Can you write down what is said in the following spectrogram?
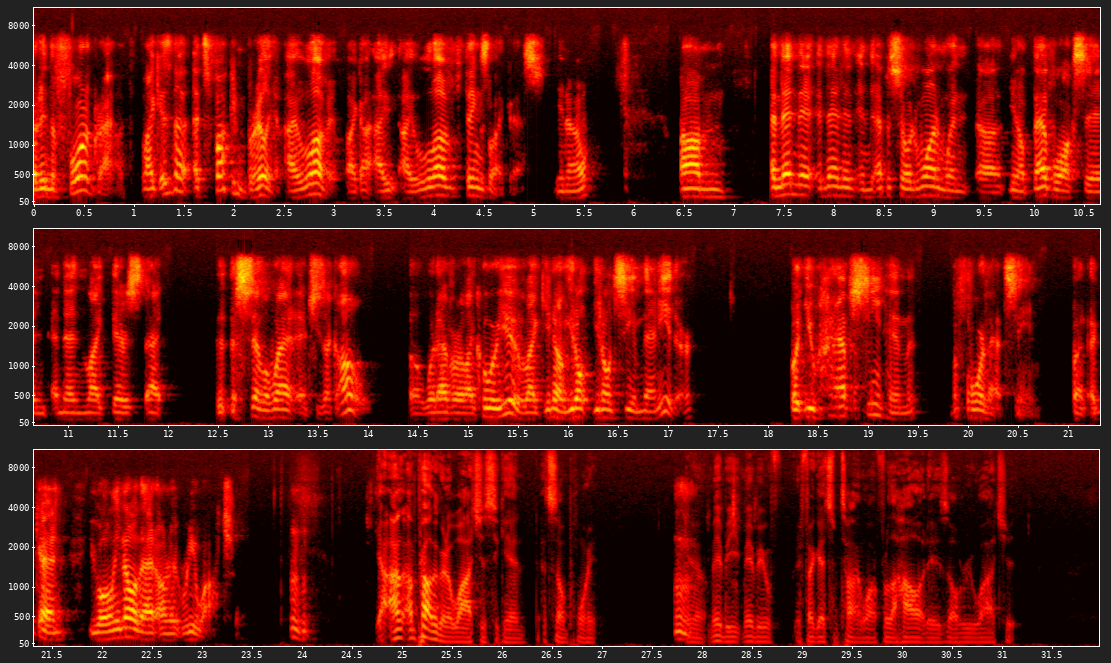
But in the foreground, like, isn't that, it's fucking brilliant. I love it. Like, I, I love things like this, you know? Um, and then, the, and then in, in, episode one, when, uh, you know, Bev walks in and then like, there's that, the, the silhouette and she's like, oh, whatever. Like, who are you? Like, you know, you don't, you don't see him then either, but you have seen him before that scene. But again, you only know that on a rewatch. yeah, I'm, I'm probably going to watch this again at some point. Mm. You know, maybe maybe if I get some time off for the holidays, I'll rewatch it.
